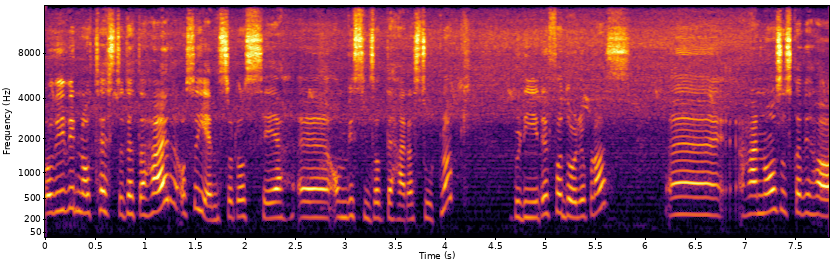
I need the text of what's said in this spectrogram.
Og vi vil nå teste ut dette her, og så gjenstår det å se eh, om vi syns at det her er stort nok. Blir det for dårlig plass? Eh, her nå så skal vi ha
